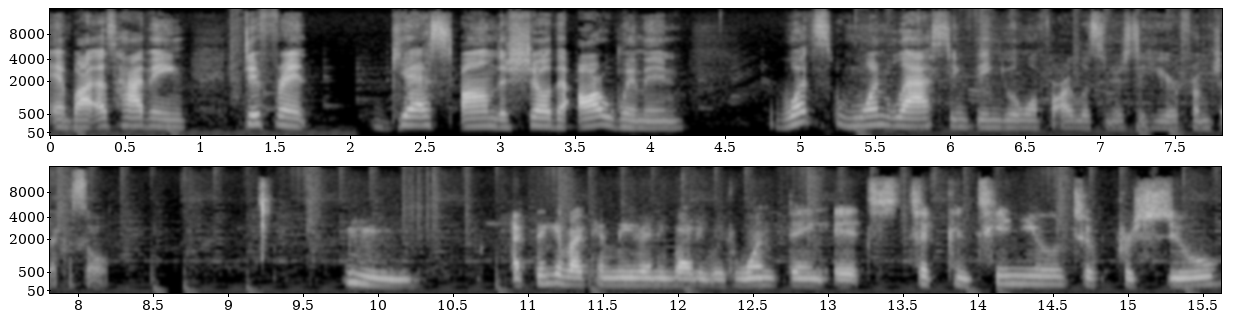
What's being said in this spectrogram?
And by us having different guests on the show that are women, what's one lasting thing you want for our listeners to hear from Jekasole? Hmm. I think if I can leave anybody with one thing, it's to continue to pursue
